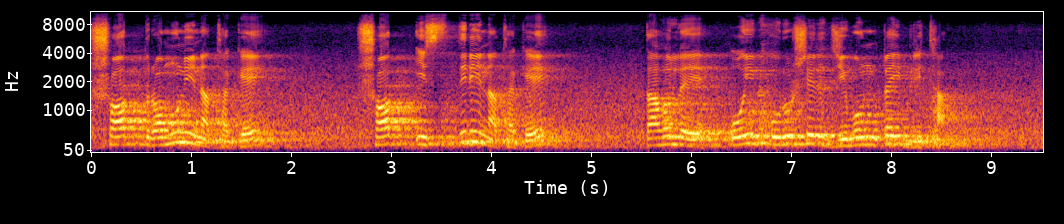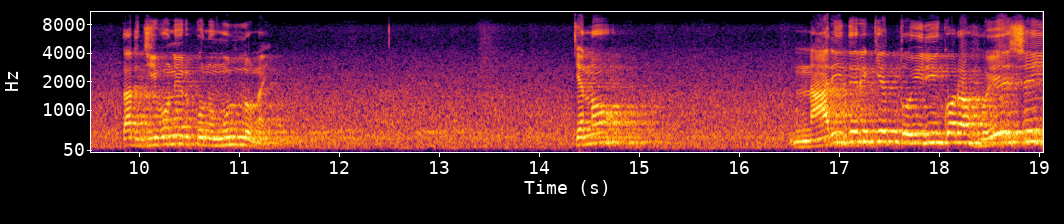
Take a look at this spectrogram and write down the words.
সৎ রমণী না থাকে, সৎ স্ত্রী না থাকে, তাহলে ওই পুরুষের জীবনটাই বৃথা। তার জীবনের কোনো মূল্য নাই। কেন? নারীদেরকে তৈরি করা হয়েছেই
